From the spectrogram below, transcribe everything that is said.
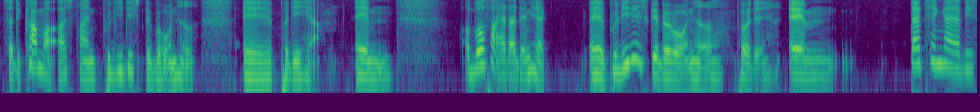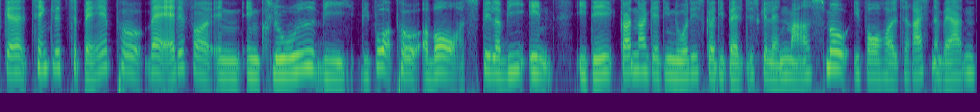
Så det kommer også fra en politisk bevågenhed øh, på det her. Øhm, og hvorfor er der den her øh, politiske bevågenhed på det? Øhm, der tænker jeg, at vi skal tænke lidt tilbage på, hvad er det for en, en klode, vi, vi bor på, og hvor spiller vi ind i det? Godt nok er de nordiske og de baltiske lande meget små i forhold til resten af verden,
